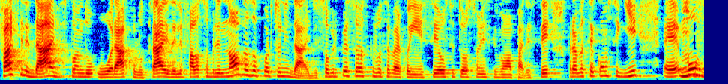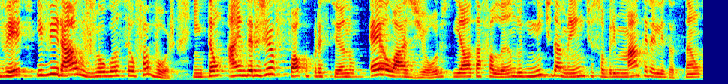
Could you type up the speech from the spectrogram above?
Facilidades, quando o oráculo traz, ele fala sobre novas oportunidades, sobre pessoas que você vai conhecer ou situações que vão aparecer para você conseguir é, mover e virar o jogo ao seu favor. Então, a energia foco para esse ano é o As de Ouros e ela está falando nitidamente sobre materialização,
